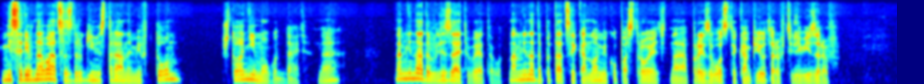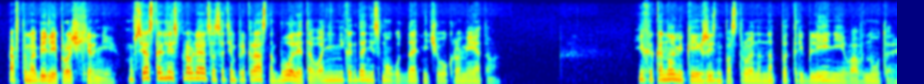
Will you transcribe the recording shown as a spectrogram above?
не соревноваться с другими странами в том, что они могут дать, да, нам не надо влезать в это. Вот нам не надо пытаться экономику построить на производстве компьютеров, телевизоров, автомобилей и прочей херни. Ну, все остальные справляются с этим прекрасно. Более того, они никогда не смогут дать ничего, кроме этого. Их экономика, их жизнь построена на потреблении вовнутрь.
